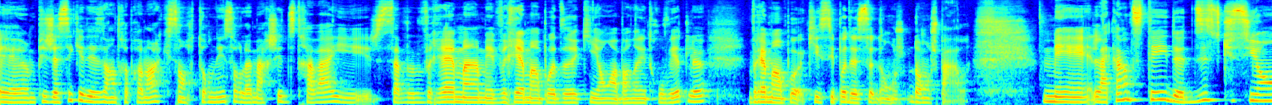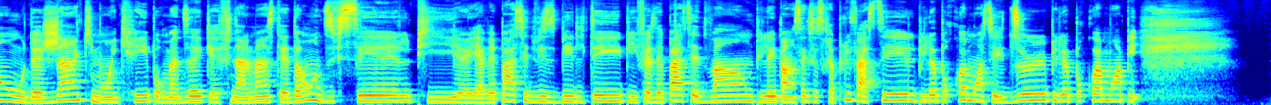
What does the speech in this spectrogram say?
Euh, puis je sais qu'il y a des entrepreneurs qui sont retournés sur le marché du travail et ça veut vraiment, mais vraiment pas dire qu'ils ont abandonné trop vite, là. Vraiment pas. Okay, c'est pas de ça dont je, dont je parle. Mais la quantité de discussions ou de gens qui m'ont écrit pour me dire que finalement c'était donc difficile, puis euh, il n'y avait pas assez de visibilité, puis ils faisaient pas assez de ventes, puis là ils pensaient que ce serait plus facile, puis là pourquoi moi c'est dur, puis là pourquoi moi, puis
